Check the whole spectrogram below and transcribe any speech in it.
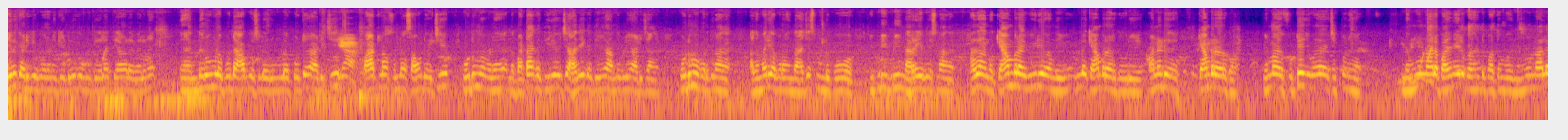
எதுக்கு அடிக்க போகிறேன்னு கேட்டதுக்கு உங்களுக்கு இதெல்லாம் தேவையில்ல வேலைன்னு இந்த ரூமில் போட்டு ஆப்போசிட்டில் ரூமில் போட்டு அடித்து பாட்டெலாம் ஃபுல்லாக சவுண்டு வச்சு கொடுமை அந்த பட்டா கத்திரியை வச்சு அதே கத்திரியை அந்த பிள்ளையும் அடித்தாங்க கொடுமைப்படுத்துனாங்க. அது மாதிரி அப்புறம் இந்த அட்ஜஸ்ட்மெண்ட்டு போ இப்படி இப்படின்னு நிறைய பேசினாங்க. அதான் அந்த கேமரா வீடியோ அந்த உள்ள கேமரா இருக்குது ஒரு பன்னெண்டு கேமரா இருக்கும். இனிமேல் அது ஃபுட்டேஜ் கூட செக் பண்ணுங்க. இந்த மூணு நாள் பதினேழு பதினெட்டு பத்தொம்போது இந்த மூணு நாள்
